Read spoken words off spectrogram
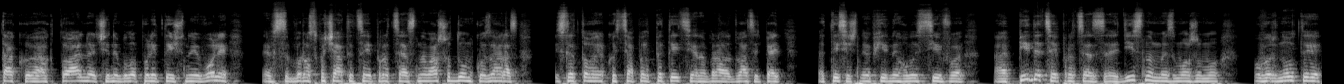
так актуально, чи не було політичної волі розпочати цей процес. На вашу думку, зараз, після того, як ось ця петиція набрала 25 тисяч необхідних голосів, е, піде цей процес. Е, Дійсно, ми зможемо повернути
